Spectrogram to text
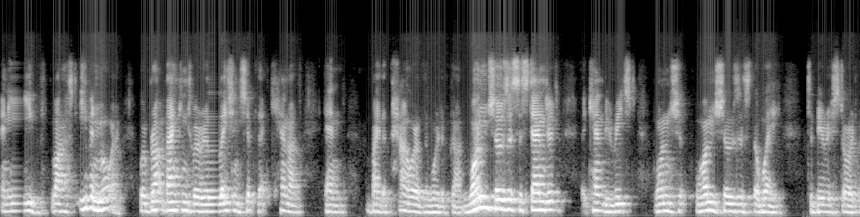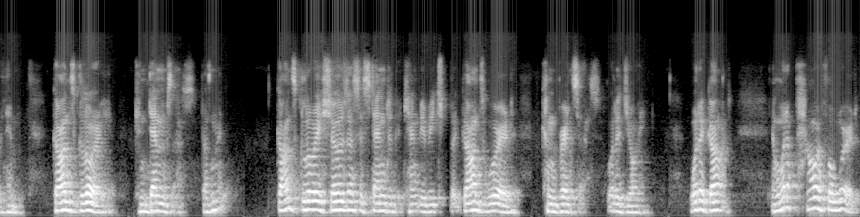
and Eve lost, even more. We're brought back into a relationship that cannot end by the power of the Word of God. One shows us a standard that can't be reached, one, sh- one shows us the way to be restored with Him. God's glory condemns us, doesn't it? God's glory shows us a standard that can't be reached, but God's Word converts us. What a joy. What a God. And what a powerful word.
